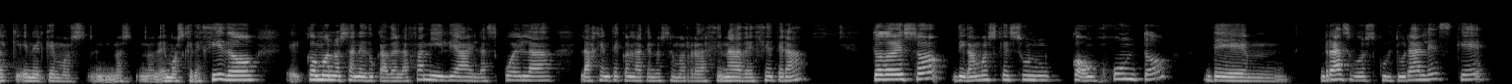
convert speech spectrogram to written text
en el que hemos, hemos crecido, eh, cómo nos han educado en la familia, en la escuela, la gente con la que nos hemos relacionado, etc. Todo eso, digamos que es un conjunto de mm, rasgos culturales que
